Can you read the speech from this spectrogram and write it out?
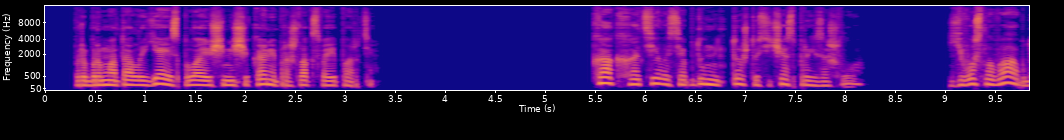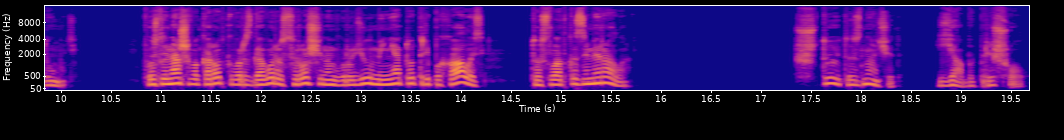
— пробормотала я и с пылающими щеками прошла к своей парте. Как хотелось обдумать то, что сейчас произошло. Его слова обдумать. После нашего короткого разговора с Рощиным в груди у меня то трепыхалось, то сладко замирало. Что это значит? Я бы пришел.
